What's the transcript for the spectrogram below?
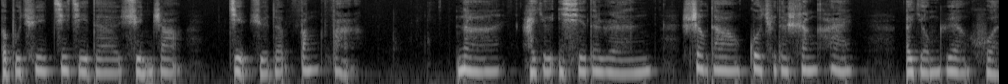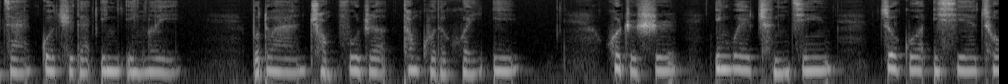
而不去积极的寻找解决的方法。那还有一些的人受到过去的伤害，而永远活在过去的阴影里，不断重复着痛苦的回忆，或者是因为曾经做过一些错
